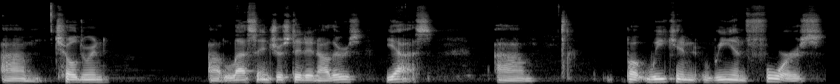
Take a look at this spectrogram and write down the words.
um, children uh, less interested in others? Yes. Um, but we can reinforce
